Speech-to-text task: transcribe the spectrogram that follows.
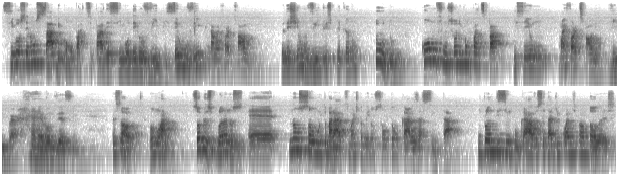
Se você não sabe como participar desse modelo VIP, ser um VIP na MyForex Found, eu deixei um vídeo explicando tudo, como funciona e como participar e ser um My Forex Found Viper, vamos dizer assim. Pessoal, vamos lá. Sobre os planos, é, não são muito baratos, mas também não são tão caros assim, tá? Um plano de 5K, você está de 49 dólares.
